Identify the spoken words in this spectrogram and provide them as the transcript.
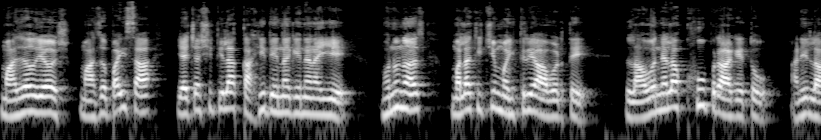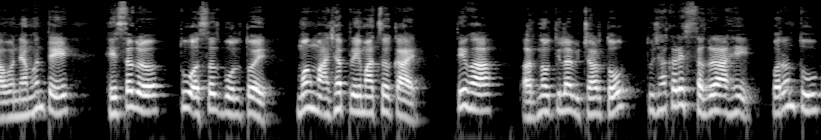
माझं यश माझं पैसा याच्याशी तिला काही देणं घेणं नाहीये. म्हणूनच मला तिची मैत्री आवडते. लावण्याला खूप राग येतो आणि लावण्या म्हणते हे सगळं तू असंच बोलतोय. मग माझ्या प्रेमाचं काय? तेव्हा अर्णव तिला विचारतो तुझ्याकडे सगळं आहे परंतु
